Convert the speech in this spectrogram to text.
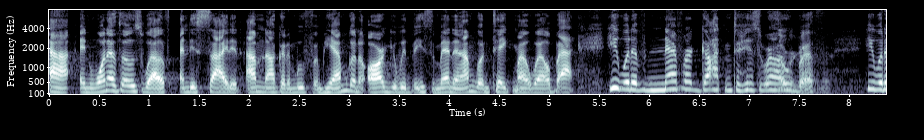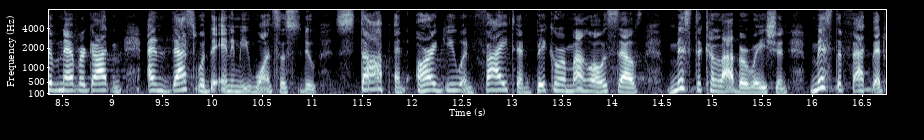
uh, in one of those wells and decided, I'm not going to move from here. I'm going to argue with these men and I'm going to take my well back. He would have never gotten to his birth. He would have never gotten. And that's what the enemy wants us to do. Stop and argue and fight and bicker among ourselves. Miss the collaboration. Miss the fact that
